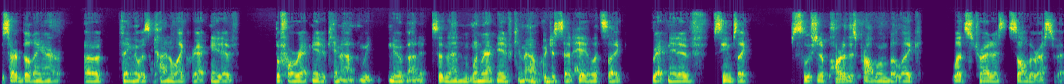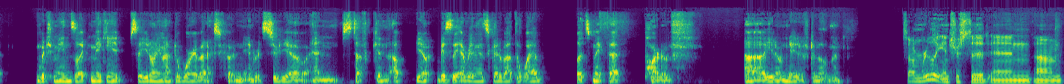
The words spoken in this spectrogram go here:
We started building our a thing that was kind of like React Native before React Native came out, and we knew about it. So then when React Native came out, we just said, hey, let's like React Native seems like solution to part of this problem, but like let's try to solve the rest of it which means like making it so you don't even have to worry about Xcode and Android Studio and stuff can up, you know, basically everything that's good about the web let's make that part of uh, you know native development. So I'm really interested in um,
